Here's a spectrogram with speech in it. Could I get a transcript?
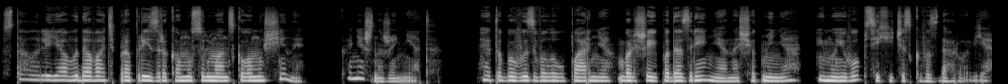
Стала ли я выдавать про призрака мусульманского мужчины? Конечно же, нет. Это бы вызвало у парня большие подозрения насчет меня и моего психического здоровья.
